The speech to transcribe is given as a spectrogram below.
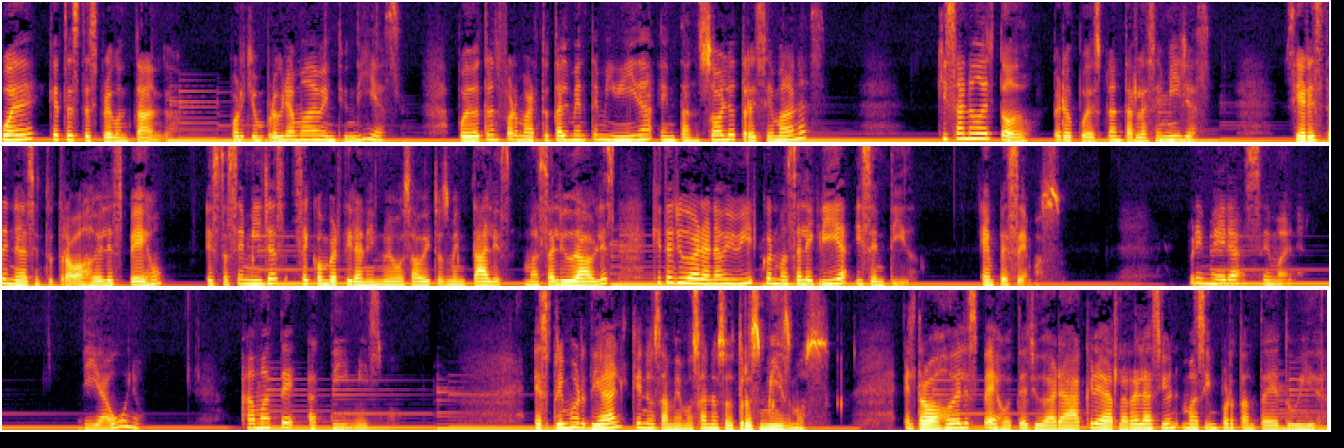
Puede que te estés preguntando, ¿por qué un programa de 21 días? ¿Puedo transformar totalmente mi vida en tan solo tres semanas? Quizá no del todo, pero puedes plantar las semillas. Si eres tenaz en tu trabajo del espejo, estas semillas se convertirán en nuevos hábitos mentales más saludables que te ayudarán a vivir con más alegría y sentido. Empecemos. Primera semana. Día 1. Ámate a ti mismo. Es primordial que nos amemos a nosotros mismos. El trabajo del espejo te ayudará a crear la relación más importante de tu vida,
